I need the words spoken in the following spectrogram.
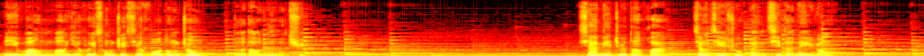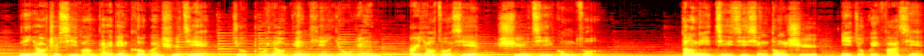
你往往也会从这些活动中得到乐趣。下面这段话将结束本期的内容。你要是希望改变客观世界，就不要怨天尤人，而要做些实际工作。当你积极行动时，你就会发现，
